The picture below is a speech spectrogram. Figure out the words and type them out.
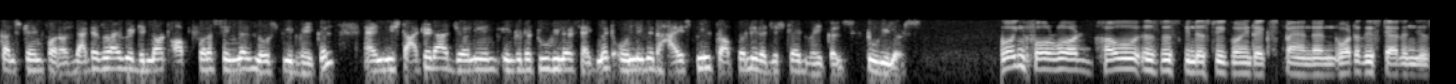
constraint for us. That is why we did not opt for a single low speed vehicle and we started our journey in, into the two wheeler segment only with high speed, properly registered vehicles, two wheelers. Going forward, how is this industry going to expand and what are these challenges?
